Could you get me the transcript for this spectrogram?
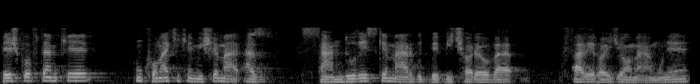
بهش گفتم که اون کمکی که میشه از صندوقی است که مربوط به بیچاره و فقیرهای جامعهمونه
